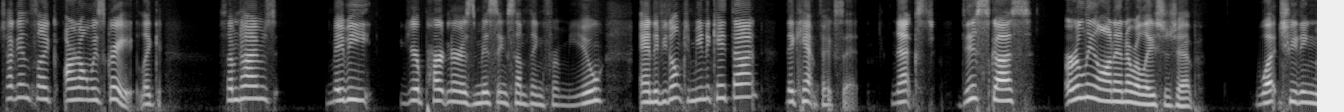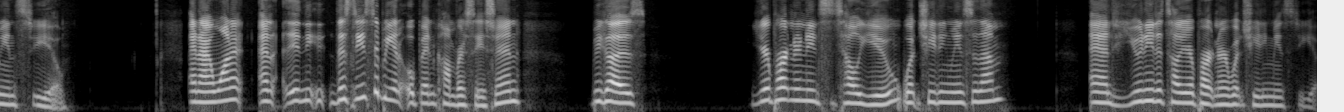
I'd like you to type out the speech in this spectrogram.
check-ins like aren't always great. Like sometimes maybe your partner is missing something from you, and if you don't communicate that, they can't fix it. Next, discuss early on in a relationship what cheating means to you. And I want it, and it, this needs to be an open conversation because your partner needs to tell you what cheating means to them and you need to tell your partner what cheating means to you.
